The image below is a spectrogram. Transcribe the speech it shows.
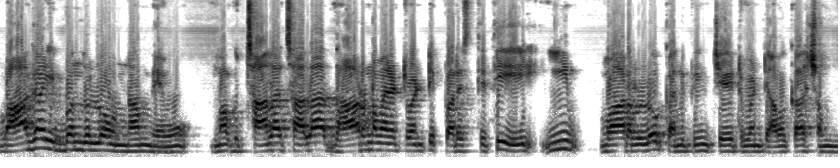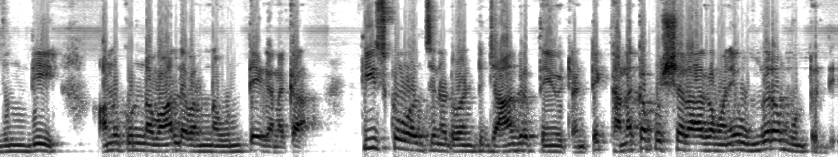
బాగా ఇబ్బందుల్లో ఉన్నాం మేము. మాకు చాలా చాలా దారుణమైనటువంటి పరిస్థితి ఈ వారంలో కనిపించేటువంటి అవకాశం ఉంది అనుకున్న వాళ్ళు ఎవరన్నా ఉంటే గనక. తీసుకోవాల్సినటువంటి జాగ్రత్త ఏమిటంటే కనక పుష్యరాగం అనే ఉంగరం ఉంటుంది.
